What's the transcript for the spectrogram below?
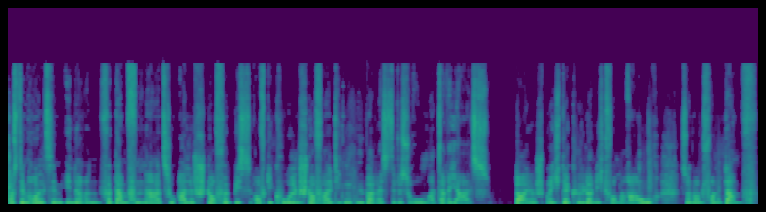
Aus dem Holz im Inneren verdampfen nahezu alle Stoffe bis auf die kohlenstoffhaltigen Überreste des Rohmaterials. Daher spricht der Köhler nicht vom Rauch, sondern von Dampf.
